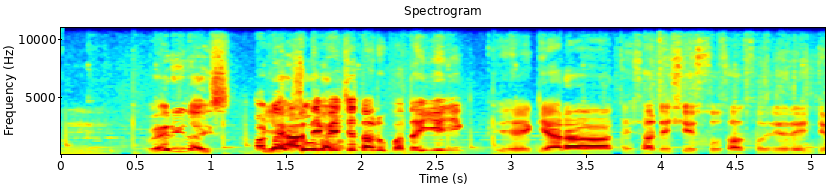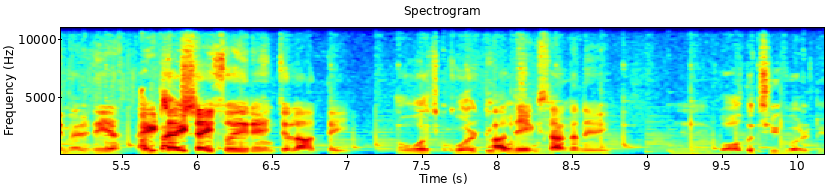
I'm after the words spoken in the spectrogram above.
ਹੂੰ ਵੈਰੀ ਨਾਈਸ ਯਾਰ 250 ਦੇ ਵਿੱਚ ਤੁਹਾਨੂੰ ਪਤਾ ਹੀ ਹੈ ਜੀ ਇਹ 11 ਤੇ ਸਾਡੇ 600 700 ਦੀ ਰੇਂਜ ਮਿਲਦੀ ਆ। ਅਸੀਂ 2.5 250 ਦੀ ਰੇਂਜ 'ਚ ਲਾਤੇ ਜੀ। ਉਹ ਅੱਜ ਕੁਆਲਿਟੀ ਆ ਬਹੁਤ ਦੇਖ ਸਕਦੇ ਹੋ ਹੂੰ ਬਹੁਤ ਅੱਛੀ ਕੁਆਲਿਟੀ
